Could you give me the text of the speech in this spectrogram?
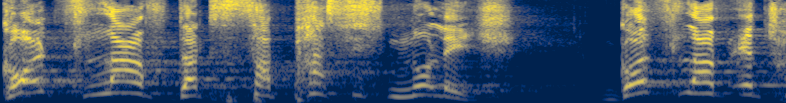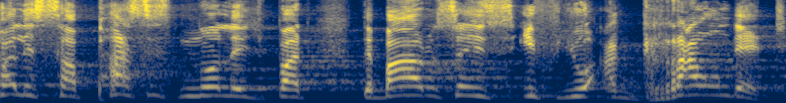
God's love that surpasses knowledge. God's love actually surpasses knowledge, but the Bible says if you are grounded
